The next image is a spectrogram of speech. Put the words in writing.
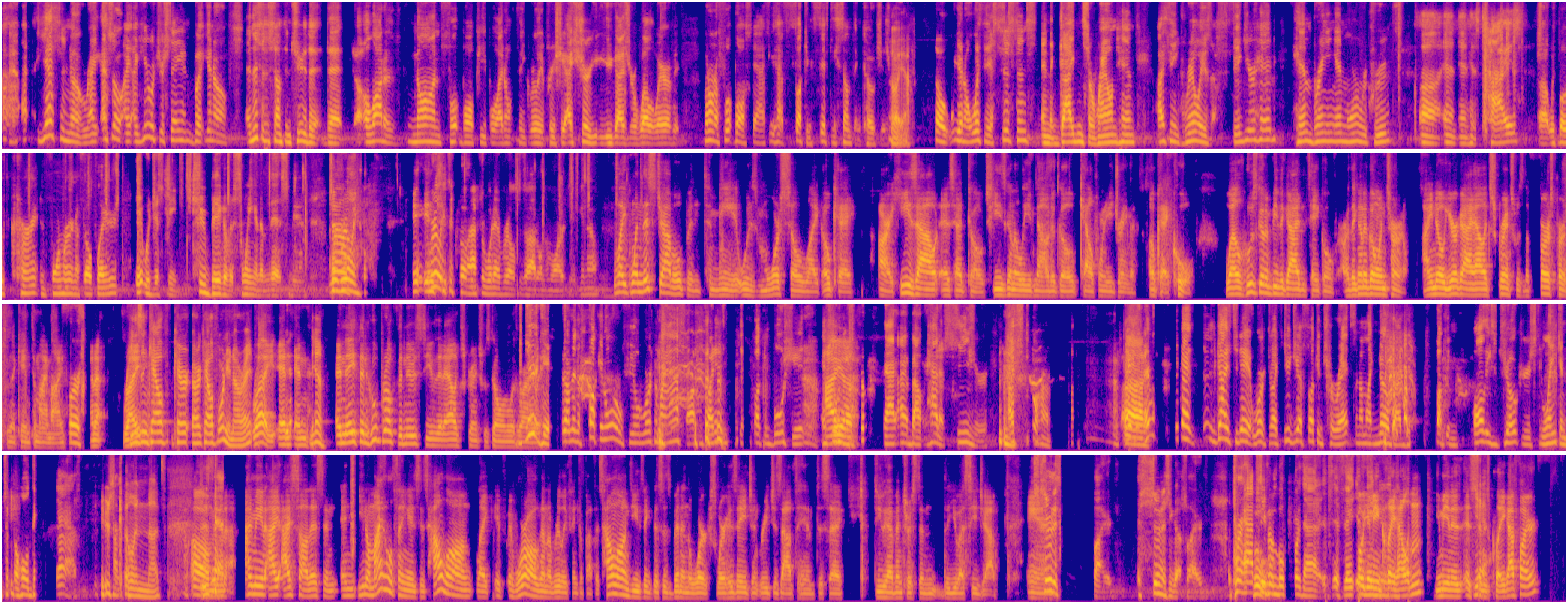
Uh, yes and no, right? So I, I, hear what you're saying, but you know, and this is something too that that a lot of non-football people I don't think really appreciate. I'm sure you, you guys are well aware of it, but on a football staff, you have fucking fifty something coaches. Oh, right? Oh yeah. So you know, with the assistance and the guidance around him, I think really as a figurehead, him bringing in more recruits uh, and and his ties uh, with both current and former NFL players, it would just be too big of a swing and a miss, man. To well, really, it, really to go after whatever else is out on the market, you know. Like when this job opened to me, it was more so like, okay, all right, he's out as head coach. He's going to leave now to go California Dreaming. Okay, cool well, who's going to be the guy to take over? Are they going to go internal? I know your guy, Alex Grinch, was the first person that came to my mind. First. And I, right? He's in Cal- Car- California now, right? Right. And and yeah. And Nathan, who broke the news to you that Alex Grinch was going with Riley? You did. I'm in the fucking oral field working my ass off. If I didn't get fucking bullshit, and so I, uh, that I about had a seizure. I still have. Uh, the guys, the guys today at work, they're like, "Dude, you have fucking Tourette's," and I'm like, "No, God." Fucking all these jokers. Lincoln took the whole damn staff. You're just going nuts. Oh man, I mean, I I saw this and and you know my whole thing is is how long like if if we're all gonna really think about this, how long do you think this has been in the works where his agent reaches out to him to say, do you have interest in the USC job? And as soon as fired, as soon as he got fired, perhaps Who? even before that, if, if they. If oh, you they mean Clay Helton? You mean as, as soon yeah. as Clay got fired?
